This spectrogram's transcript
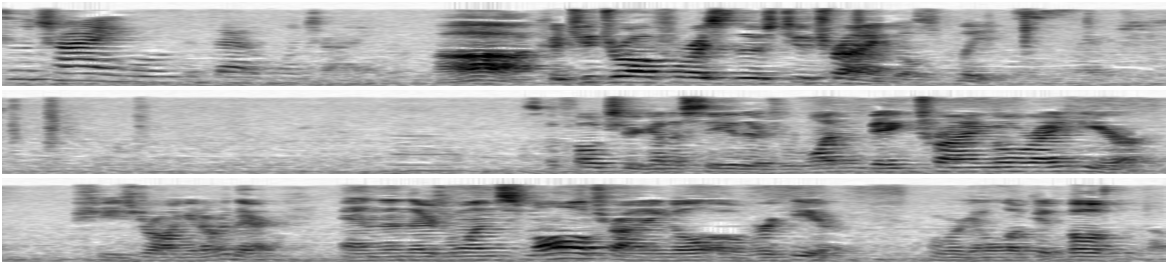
two triangles inside of one triangle. Ah, could you draw for us those two triangles, please? So folks, you're gonna see there's one big triangle right here. She's drawing it over there. And then there's one small triangle over here. And We're gonna look at both of them.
